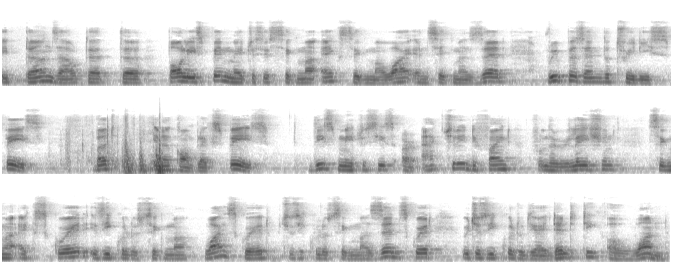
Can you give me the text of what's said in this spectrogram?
It turns out that the Pauli spin matrices sigma x, sigma y and sigma z represent the 3D space, but in a complex space. These matrices are actually defined from the relation sigma x squared is equal to sigma y squared which is equal to sigma z squared which is equal to the identity of 1.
